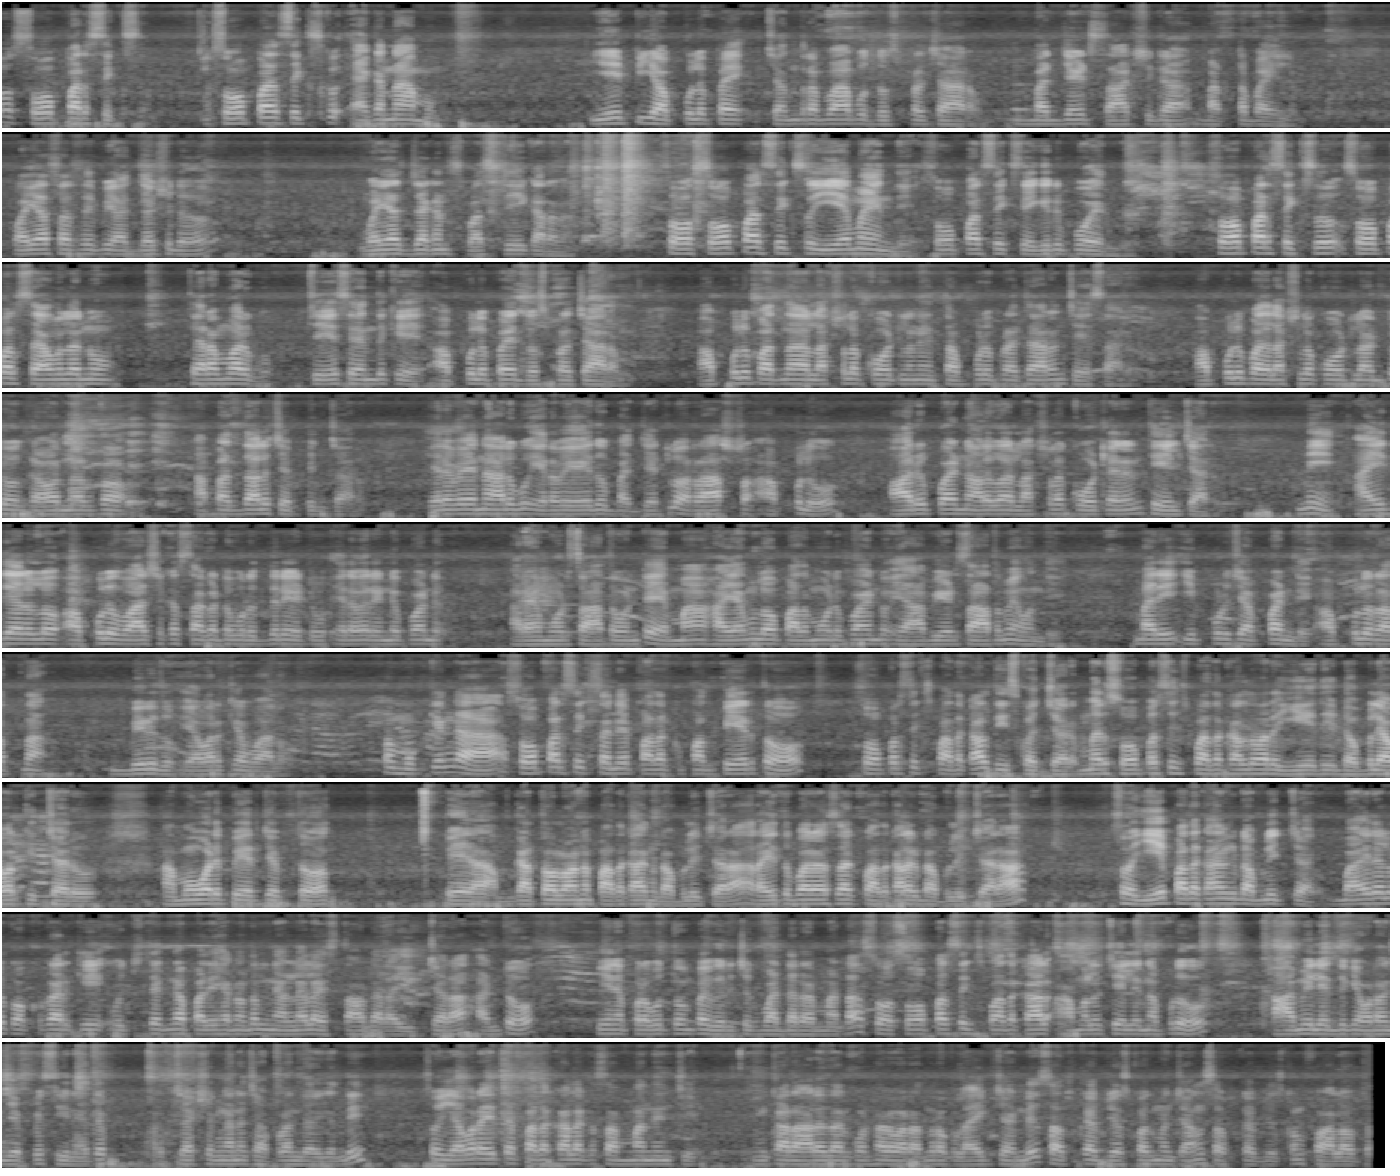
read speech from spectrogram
So super six. Super సిక్స్కు ఎగనామం. AP అప్పులపై చంద్రబాబు దుష్ప్రచారం. బడ్జెట్ సాక్షిగా బట్టబయలు. వైఎస్ఆర్సీపీ అధ్యక్షుడు వైఎస్ జగన్ స్పష్టీకరణ. సో సూపర్ సిక్స్ ఏమైంది? సూపర్ సిక్స్ ఎగిరిపోయింది. సూపర్ సిక్స్ సూపర్ సెవెన్లను తెరమరుగు చేసేందుకే అప్పులపై దుష్ప్రచారం. అప్పులు పద్నాలుగు లక్షల కోట్లని తప్పుడు ప్రచారం చేశారు. అప్పులు పది లక్షల కోట్లు అంటూ గవర్నర్తో అబద్ధాలు చెప్పించారు. ఇరవై నాలుగు ఇరవై ఐదు బడ్జెట్లో రాష్ట్ర అప్పులు ఆరు పాయింట్ నాలుగు ఆరు లక్షల కోట్లేనని తేల్చారు. మీ ఐదేళ్ళలో అప్పులు వార్షిక సగటు వృద్ధి రేటు ఇరవై రెండు పాయింట్ అరవై మూడు శాతం ఉంటే మా హయాంలో పదమూడు పాయింట్ యాభై ఏడు శాతమే ఉంది. మరి ఇప్పుడు చెప్పండి అప్పులు రత్న బిరుదు ఎవరికి ఇవ్వాలో? ముఖ్యంగా సూపర్ సిక్స్ అనే పథక పద పేరుతో సూపర్ సిక్స్ పథకాలు తీసుకొచ్చారు. మరి సూపర్ సిక్స్ పథకాల ద్వారా ఏది డబ్బులు ఎవరికి ఇచ్చారు? అమ్మఒడి పేరు చెప్తూ పే- గతంలోనే పథకానికి డబ్బులు ఇచ్చారా? రైతు భరోసాకి పథకాలకు డబ్బులు ఇచ్చారా? సో ఏ పథకానికి డబ్బులు ఇచ్చారు? మహిళలకు ఒక్కొక్కరికి ఉచితంగా పదిహేను వందలు నెల నెల ఇస్తా ఉంటారా ఇచ్చారా? అంటూ ఈయన ప్రభుత్వంపై విరుచుకుపడ్డారనమాట సో సూపర్ సిక్స్ పథకాలు అమలు చేయలేనప్పుడు హామీలు ఎందుకు ఇవ్వడం చెప్పేసి ఈయన అయితే ప్రత్యక్షంగానే చెప్పడం జరిగింది. సో ఎవరైతే పథకాలకు సంబంధించి ఇంకా రాలేదనుకుంటున్నారు వారందరూ ఒక లైక్ చేయండి. సబ్స్క్రైబ్ చేసుకోవాలి మన ఛానల్. సబ్స్క్రైబ్ చేసుకొని ఫాలో అవుతారు.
